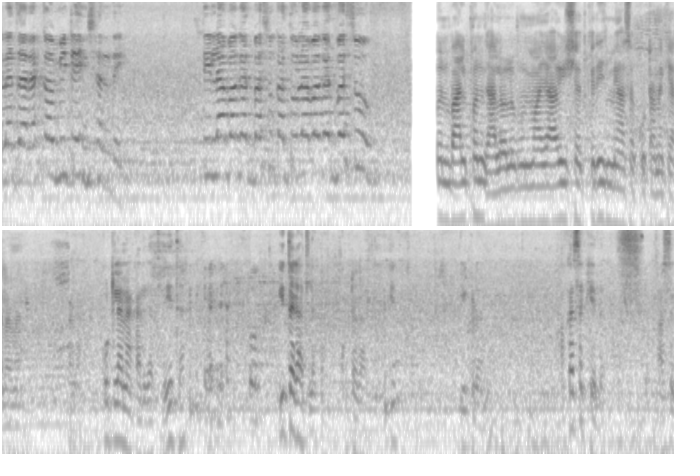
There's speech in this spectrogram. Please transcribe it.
डोक्याला जरा कमी टेन्शन दे. तिला बघत बसू का तुला बघत बसू? पण बालपण घालवलं पण माझ्या आयुष्यात कधीच मी असा कुठानं केला नाही. कुठल्या नाकात घातलं? इथं? इथं घातलं का? कुठं घातलं? इकडं ना. हा, कसं केलं? असं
